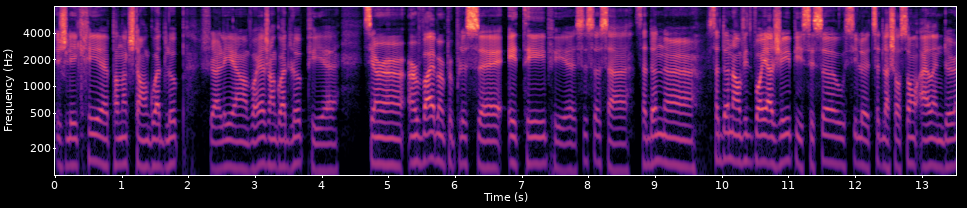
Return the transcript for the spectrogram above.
je l'ai écrite euh, pendant que j'étais en Guadeloupe. Je suis allé en voyage en Guadeloupe, puis euh, c'est un, un vibe un peu plus euh, été, puis euh, c'est ça, ça, ça, donne, euh, ça donne envie de voyager, puis c'est ça aussi le titre de la chanson Islander,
